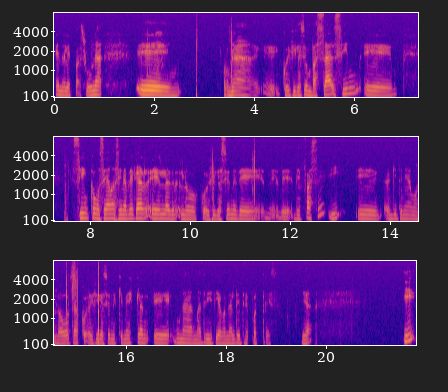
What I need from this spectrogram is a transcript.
en el espacio. Una eh, una eh, codificación basal sin, eh, sin, ¿cómo se llama?, sin aplicar eh, las codificaciones de, fase y aquí teníamos las otras codificaciones que mezclan una matriz diagonal de 3x3, ¿ya? Y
